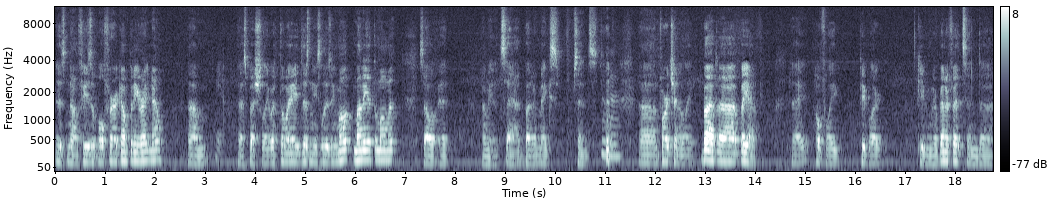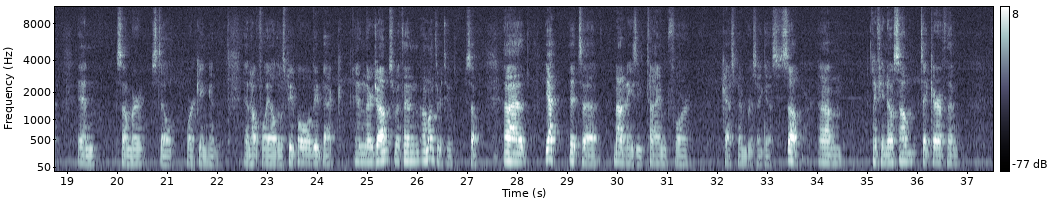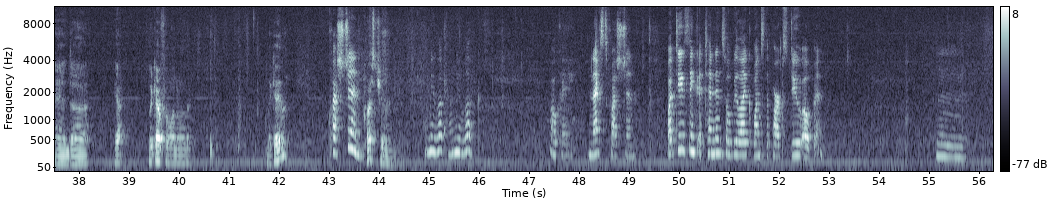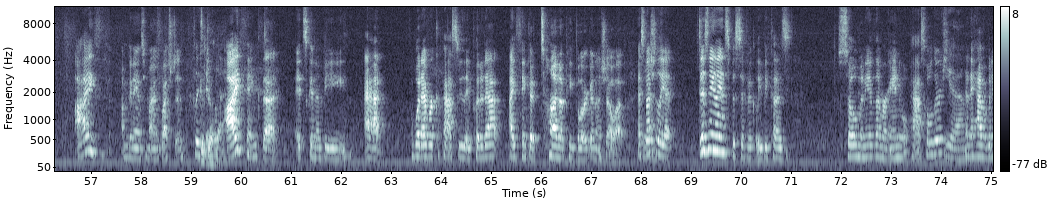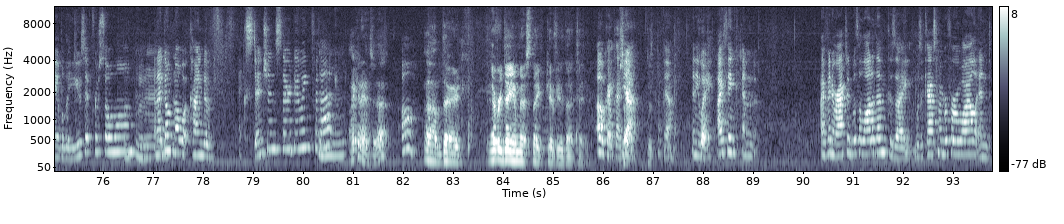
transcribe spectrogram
is not feasible for a company right now. Um, Yeah. Especially with the way Disney's losing mo- money at the moment. So it, I mean, it's sad, but it makes sense, uh, unfortunately. But uh, but yeah, I, hopefully people are keeping their benefits and uh, and some are still working and and hopefully all those people will be back in their jobs within a month or two. So uh, yeah, it's uh, not an easy time for cast members, I guess. So, um, if you know some, take care of them, and uh, yeah, look out for one another. Michaela, Question. question. Let me look. Let me look. Okay. Next question. What do you think attendance will be like once the parks do open? Hmm. I, th- I'm gonna answer my own question. Please Good do. job. Yeah. I think that it's gonna be at whatever capacity they put it at. I think a ton of people are gonna show up, especially at Disneyland specifically because so many of them are annual pass holders. Yeah. And they haven't been able to use it for so long, and I don't know what kind of extensions they're doing for that. I can answer that. Oh, Um, they every day you miss, they give you that day. okay, Okay. So, yeah. just- Yeah. Anyway, I think, and I've interacted with a lot of them because I was a cast member for a while, and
